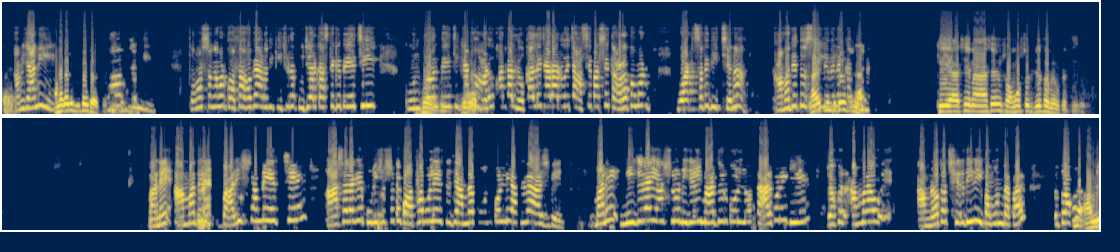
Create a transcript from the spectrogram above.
আমি জানি। আমার জানি তোমার সঙ্গে আমার কথা হবে আর আমি কিছুটা পূজার কাছ থেকে পেয়েছি। কুন্তল হুম, পেয়েছি কেন? আরও কাটা লোকালে যারা রয়েছে আশেপাশে তারা তো আমার হোয়াটসঅ্যাপে দিচ্ছে না। আমাদের তো সেই লেভেলে কে আছে না আছে আমি সমস্ত ডিটেলস আমি ওকে দিয়ে দেবো। মানে আমাদের বাড়ির সামনে এসছে আসার আগে পুলিশের সাথে কথা বলে এসেছে যে আমরা ফোন করলে আপনারা আসবেন। মানে নিজেরাই আসলো নিজেরাই মারধর করল। তারপরে গিয়ে যখন আমরাও আমরাও তো ছেড়ে দিই কমন ব্যাপার। তো তখন আমি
